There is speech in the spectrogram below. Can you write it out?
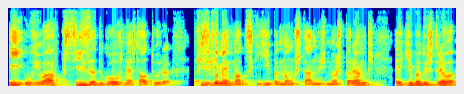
e o Rio Ave precisa de gols nesta altura. Fisicamente, nota-se que a equipa não está nos melhores parâmetros. A equipa do Estrela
